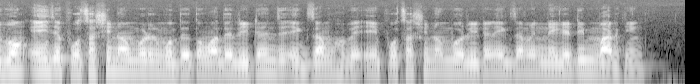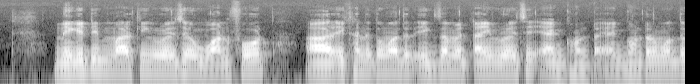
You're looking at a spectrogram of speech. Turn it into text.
এবং এই যে পঁচাশি নম্বরের মধ্যে তোমাদের রিটার্ন যে এক্সাম হবে, এই পঁচাশি নম্বর রিটেন এক্সামের নেগেটিভ মার্কিং নেগেটিভ মার্কিং রয়েছে ওয়ান ফোর্থ আর এখানে তোমাদের এক্সামের টাইম রয়েছে এক ঘণ্টা। এক ঘণ্টার মধ্যে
